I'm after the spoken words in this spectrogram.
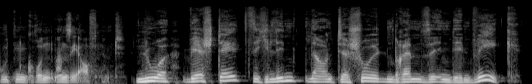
guten Grund man sie aufnimmt. Nur, wer stellt sich Lindner und der Schuldenbremse in den Weg?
